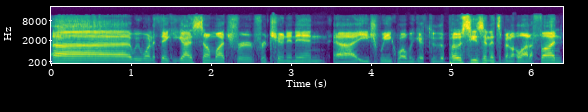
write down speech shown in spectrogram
uh, we want to thank you guys so much for for tuning in uh, each week while we get through the postseason. It's been a lot of fun.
